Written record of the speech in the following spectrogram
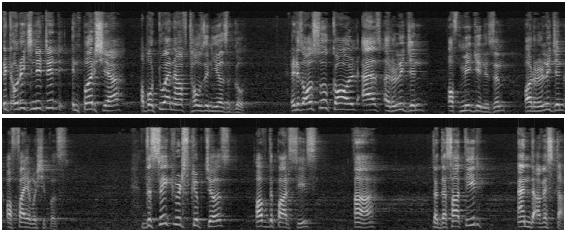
It originated in Persia about two and a half thousand years ago. It is also called as a religion of Magianism or a religion of fire worshippers. The sacred scriptures of the Parsis are the Dasatir and the Avesta.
